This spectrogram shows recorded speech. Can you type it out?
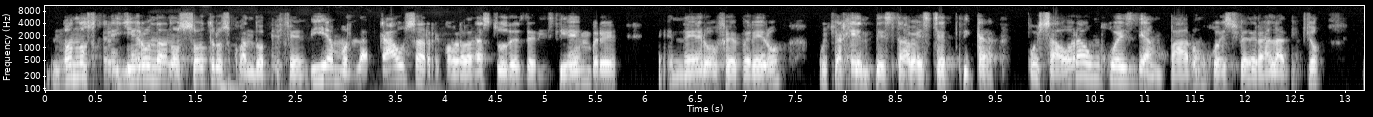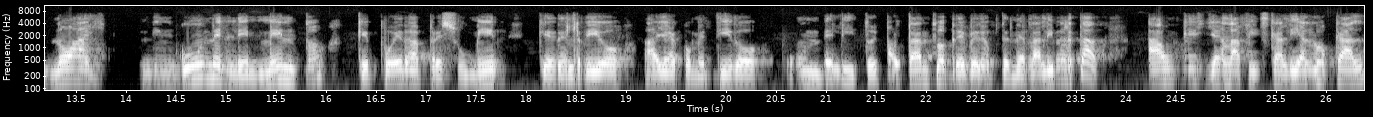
No nos creyeron a nosotros cuando defendíamos la causa, recordarás tú desde diciembre, enero, febrero, mucha gente estaba escéptica, pues ahora un juez de amparo, un juez federal ha dicho, no hay ningún elemento que pueda presumir que Del Río haya cometido un delito y por tanto debe de obtener la libertad, aunque ya la Fiscalía Local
